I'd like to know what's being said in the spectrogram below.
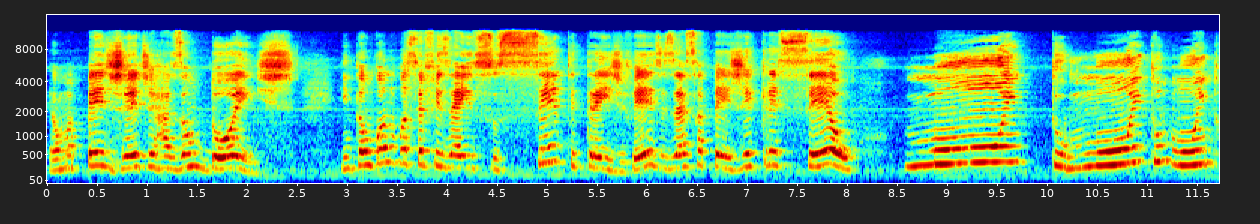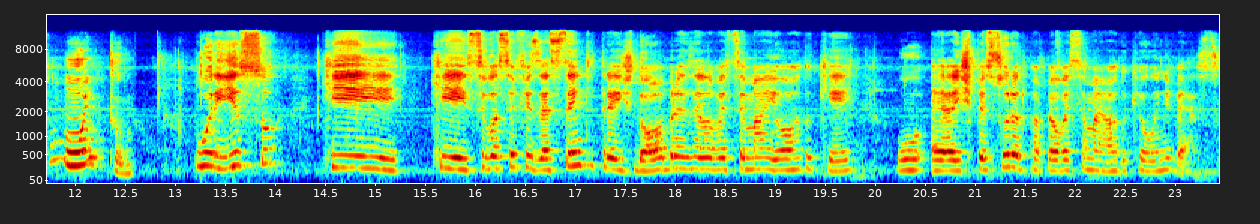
É uma PG de razão 2. Então, quando você fizer isso 103 vezes, essa PG cresceu muito, muito, muito, muito. Por isso que, que se você fizer 103 dobras, ela vai ser maior do que o, é, a espessura do papel vai ser maior do que o universo.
